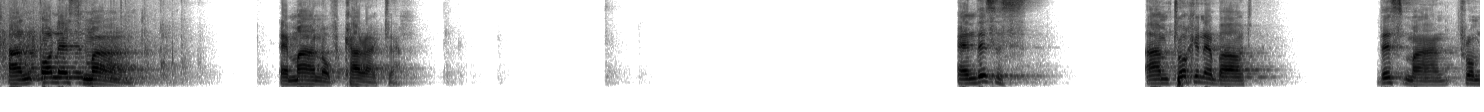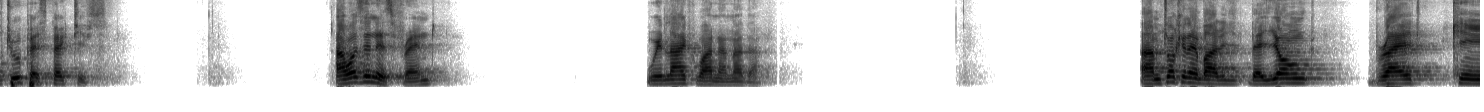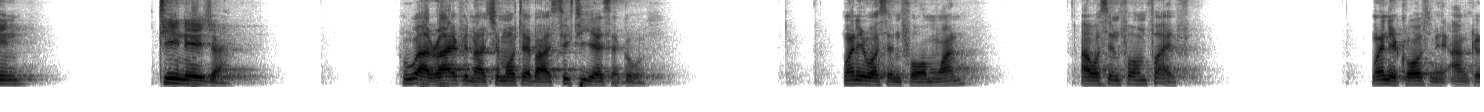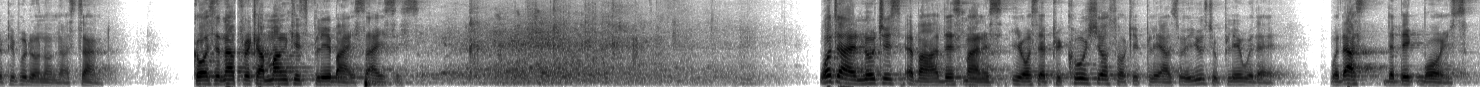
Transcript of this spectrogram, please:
An honest man, a man of character. And this is, I'm talking about this man from two perspectives. I wasn't his friend. We liked one another. I'm talking about the young, bright, keen teenager who arrived in Achimota about 60 years ago. When he was in Form 1, I was in Form 5. When he calls me uncle, people don't understand. Because in Africa, monkeys play by sizes. What I noticed about this man is he was a precocious hockey player, so he used to play with, the, with us, the big boys.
